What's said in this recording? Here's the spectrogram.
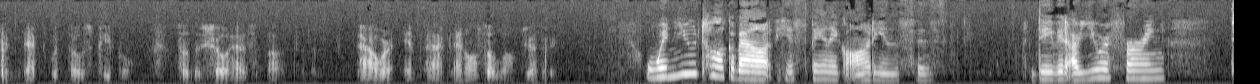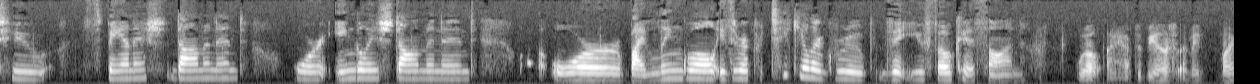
connect with those people. So the show has uh, power, impact, and also longevity. When you talk about Hispanic audiences, David, are you referring to Spanish dominant or English dominant or bilingual? Is there a particular group that you focus on? Well, I have to be honest. I mean, my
